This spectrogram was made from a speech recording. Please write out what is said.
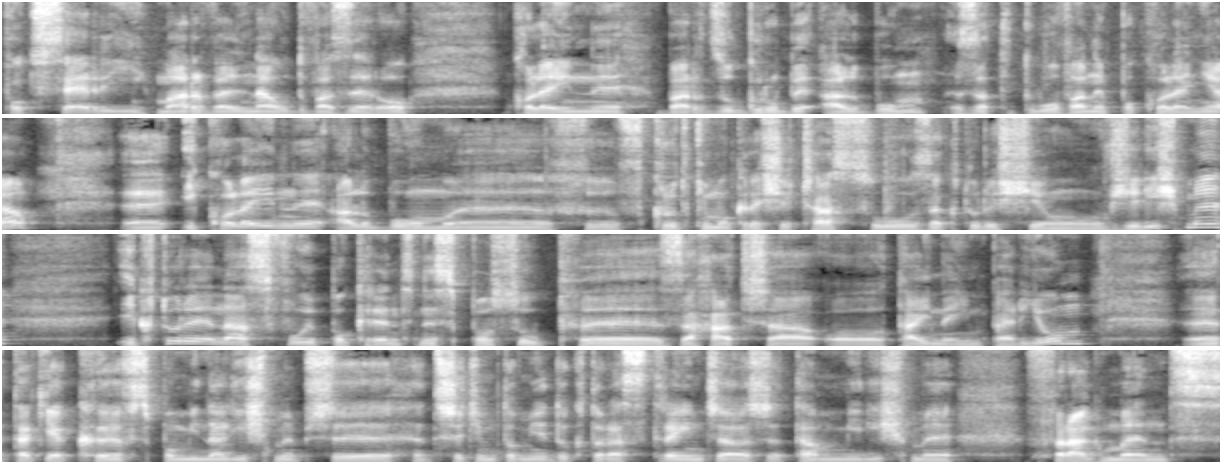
podserii Marvel Now 2.0 kolejny bardzo gruby album zatytułowany Pokolenia. I kolejny album w, w krótkim okresie czasu, za który się wzięliśmy i który na swój pokrętny sposób e, zahacza o Tajne Imperium. E, tak jak wspominaliśmy przy trzecim tomie Doktora Strange'a, że tam mieliśmy fragment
